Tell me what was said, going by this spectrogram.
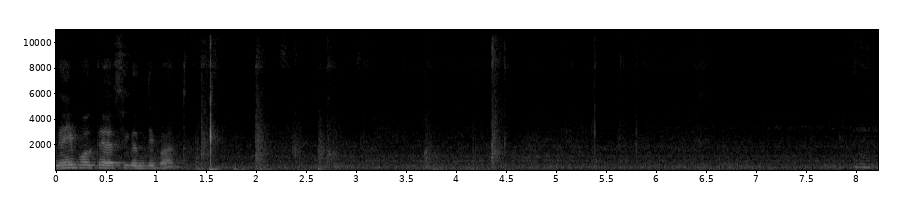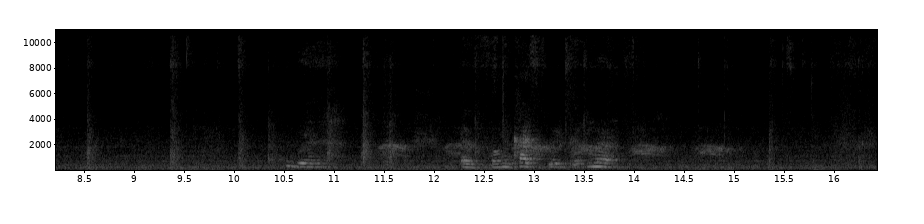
नहीं बोलते ऐसी गंदी बात पंखा स्पीड करना या यार प्लीज़ चलो फटाफट मुझे हाँ हाँ मारे किसी और का क्लास में बुक ले ले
